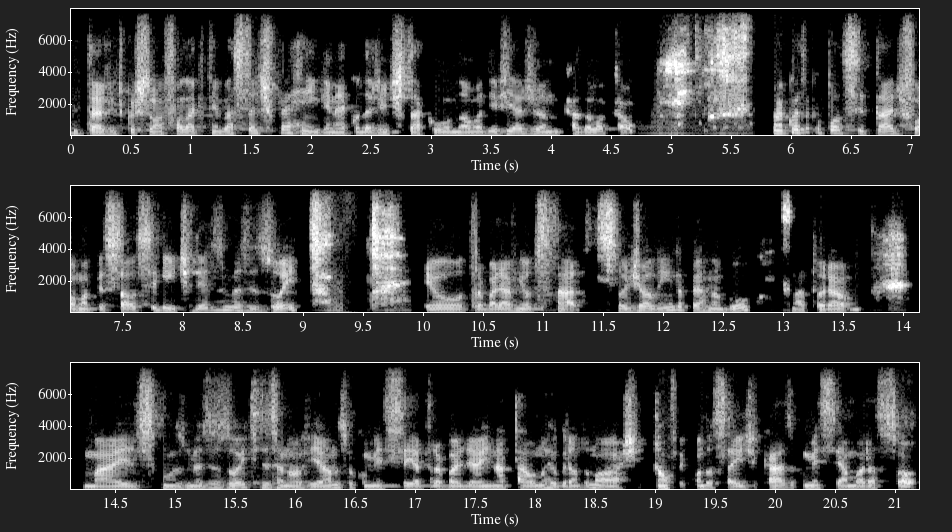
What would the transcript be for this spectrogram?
Então, a gente costuma falar que tem bastante perrengue, né? Quando a gente está com o nômade viajando em cada local. Uma coisa que eu posso citar de forma pessoal é o seguinte: desde os meus 18, eu trabalhava em outro estado. Sou de Olinda, Pernambuco, natural, mas com os meus 18, 19 anos eu comecei a trabalhar em Natal, no Rio Grande do Norte. Então foi quando eu saí de casa e comecei a morar só.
